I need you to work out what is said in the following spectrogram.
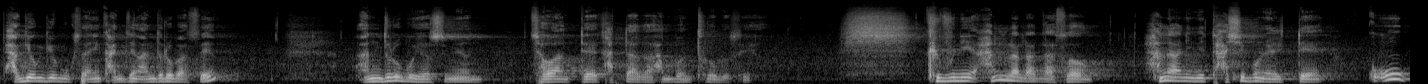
박용규 목사님 간증 안 들어봤어요? 안 들어보셨으면 저한테 갔다가 한번 들어보세요. 그분이 하늘나라 가서 하나님이 다시 보낼 때 꼭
